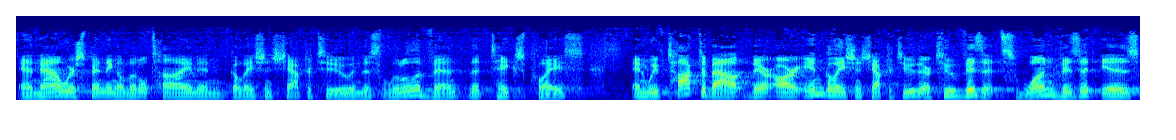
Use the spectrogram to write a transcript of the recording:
And now we're spending a little time in Galatians chapter 2 in this little event that takes place. And we've talked about there are in Galatians chapter 2, there are two visits. One visit is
